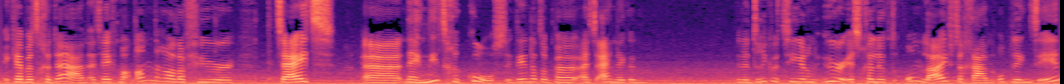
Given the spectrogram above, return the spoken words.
Ik heb het gedaan. Het heeft me anderhalf uur tijd, uh, nee, niet gekost. Ik denk dat het me uiteindelijk een, in drie kwartier, een uur is gelukt om live te gaan op LinkedIn.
